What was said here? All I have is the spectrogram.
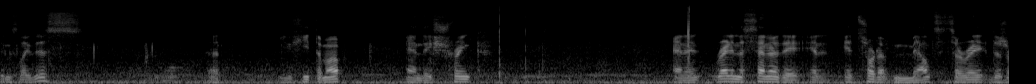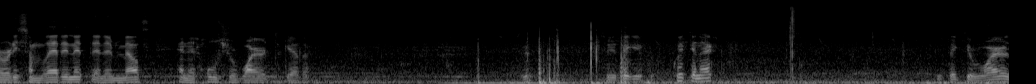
things like this heat them up and they shrink and it, right in the center they it, it sort of melts. It's already there's already some lead in it and it melts and it holds your wire together. So you take a quick connect. You take your wire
